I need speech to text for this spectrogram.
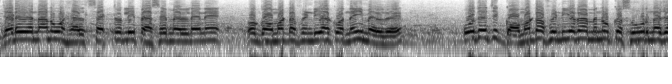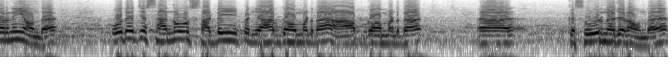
ਜਿਹੜੇ ਇਹਨਾਂ ਨੂੰ ਹੈਲਥ ਸੈਕਟਰ ਲਈ ਪੈਸੇ ਮਿਲਣੇ ਨੇ, ਉਹ ਗਵਰਨਮੈਂਟ ਆਫ ਇੰਡੀਆ ਕੋਲ ਨਹੀਂ ਮਿਲ ਰਹੇ। ਉਹਦੇ 'ਚ ਗਵਰਨਮੈਂਟ ਆਫ ਇੰਡੀਆ ਦਾ ਮੈਨੂੰ ਕਸੂਰ ਨਜ਼ਰ ਨਹੀਂ ਆਉਂਦਾ। ਉਹਦੇ 'ਚ ਸਾਨੂੰ ਸਾਡੀ ਪੰਜਾਬ ਗਵਰਨਮੈਂਟ ਦਾ, ਆਪ ਗਵਰਨਮੈਂਟ ਦਾ ਕਸੂਰ ਨਜ਼ਰ ਆਉਂਦਾ ਹੈ।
